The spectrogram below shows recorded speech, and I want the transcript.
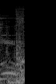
More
